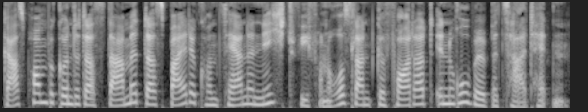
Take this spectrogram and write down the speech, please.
Gazprom begründet das damit, dass beide Konzerne nicht, wie von Russland gefordert, in Rubel bezahlt hätten.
